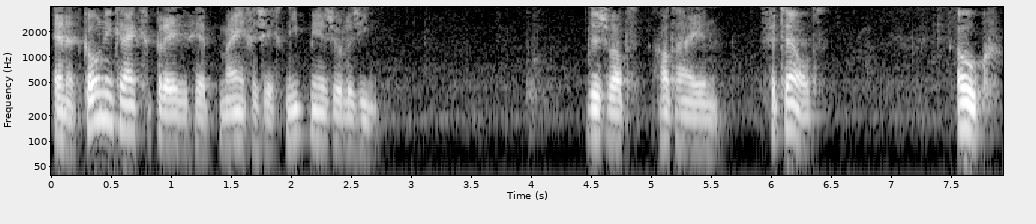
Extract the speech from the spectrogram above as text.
en het koninkrijk gepredikt heb, mijn gezicht niet meer zullen zien. Dus wat had hij hen verteld? Ook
